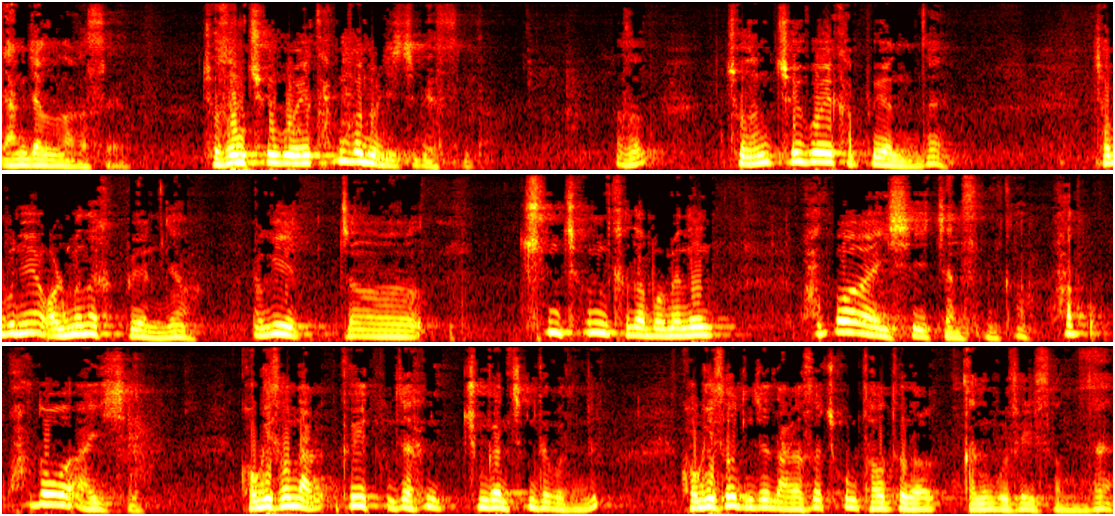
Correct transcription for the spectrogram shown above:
양자로 나갔어요. 조선 최고의 탐관오리집이었습니다. 그래서 조선 최고의 갑부였는데 저분이 얼마나 갑부였냐. 여기 저 춘천 가다 보면은 화도 IC 있지 않습니까? 화도, 화도 IC. 거기서 나, 그게 이제 한 중간쯤 되거든요. 거기서 이제 나가서 조금 더 들어가는 곳에 있었는데,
